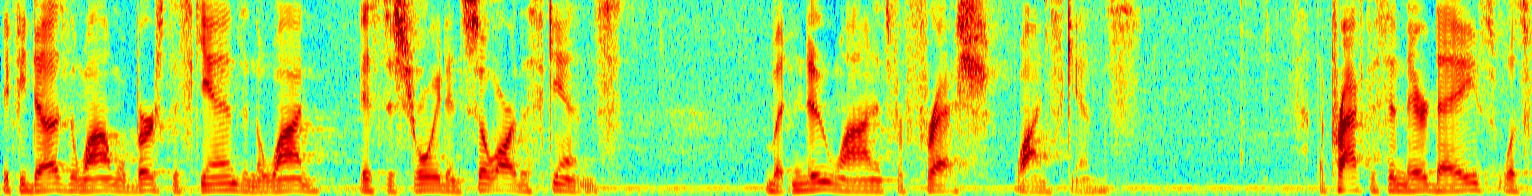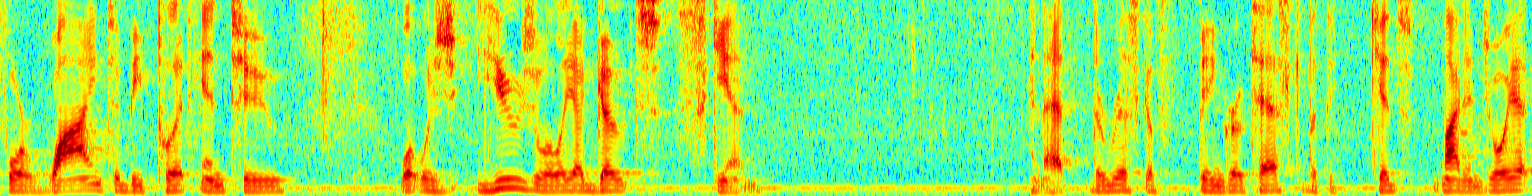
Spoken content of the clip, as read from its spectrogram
If he does, the wine will burst the skins, and the wine is destroyed, and so are the skins. But new wine is for fresh wineskins. The practice in their days was for wine to be put into what was usually a goat's skin. And at the risk of being grotesque, but the kids might enjoy it,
